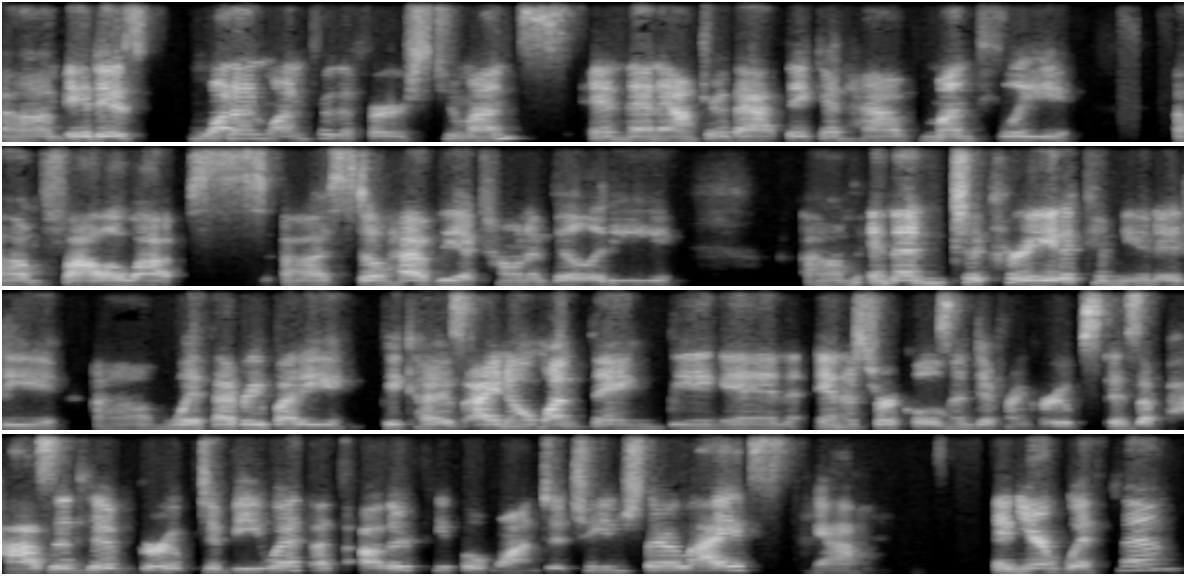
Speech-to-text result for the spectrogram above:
um, it is one on one for the first two months. And then after that, they can have monthly um, follow ups, uh, still have the accountability. Um, and then to create a community um, with everybody, because I know one thing being in inner circles and different groups is a positive group to be with. If other people want to change their lives, yeah, and you're with them,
